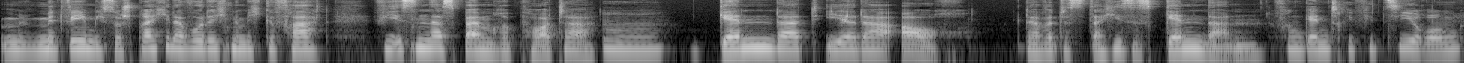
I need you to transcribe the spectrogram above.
mit, wem ich so spreche. Da wurde ich nämlich gefragt, wie ist denn das beim Reporter? Gendert ihr da auch? Da wird es, da hieß es gendern. Von Gentrifizierung.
